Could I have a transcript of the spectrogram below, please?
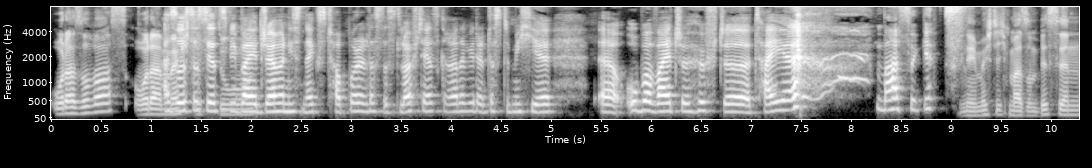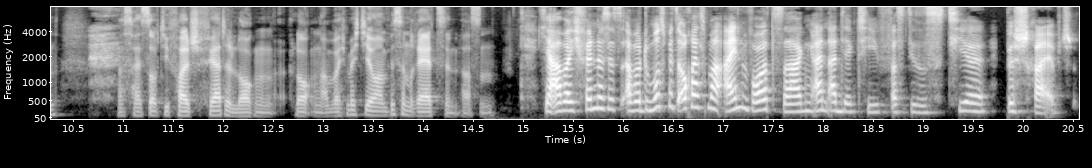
oder sowas? Oder Also ist das jetzt wie bei Germany's Next Topmodel, das, das läuft ja jetzt gerade wieder, dass du mich hier äh, Oberweite, Hüfte, Taille Maße gibst. Nee, möchte ich mal so ein bisschen, was heißt auf die falsche Fährte locken, locken, aber ich möchte ja mal ein bisschen rätseln lassen. Ja, aber ich finde das jetzt, aber du musst mir jetzt auch erstmal ein Wort sagen, ein Adjektiv, was dieses Tier beschreibt.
